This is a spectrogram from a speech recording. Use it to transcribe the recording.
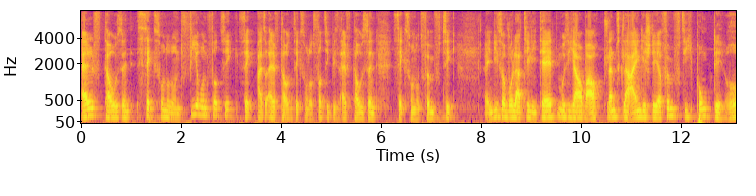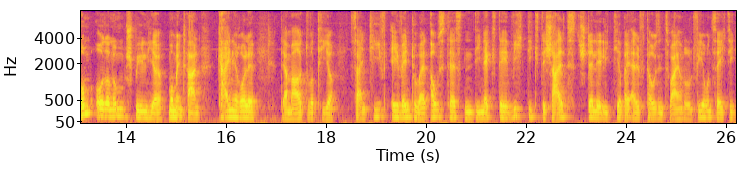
11.644, also 11.640 bis 11.650. In dieser Volatilität muss ich aber auch ganz klar eingestehen, 50 Punkte rum oder num spielen hier momentan keine Rolle. Der Markt wird hier sein Tief eventuell austesten. Die nächste wichtigste Schaltstelle liegt hier bei 11.264.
